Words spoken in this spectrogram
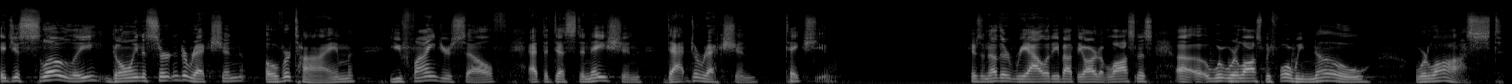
it just slowly going a certain direction over time you find yourself at the destination that direction takes you. Here's another reality about the art of lostness uh, we're lost before we know we're lost.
